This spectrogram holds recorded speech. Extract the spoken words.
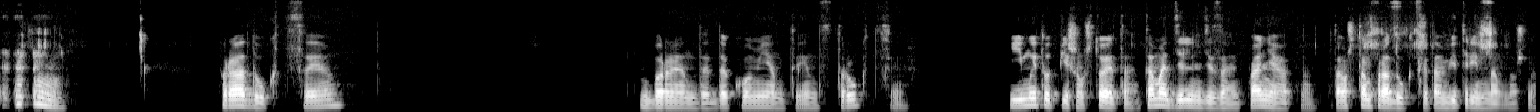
Продукция. Бренды, документы, инструкции. И мы тут пишем, что это. Там отдельный дизайн, понятно. Потому что там продукция, там витрина нам нужна.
